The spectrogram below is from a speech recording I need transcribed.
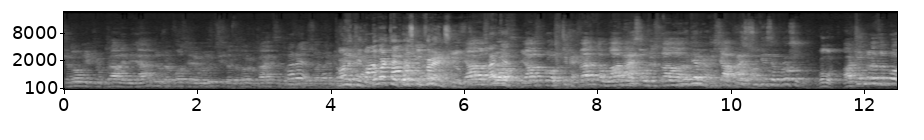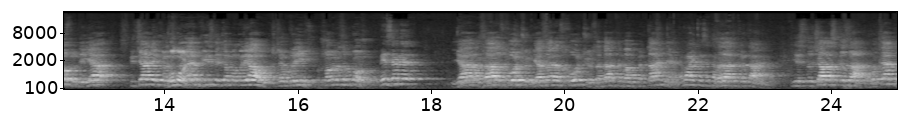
чиновники украли мільярди вже після революції, за якою українці Пере- заплатили сотні Пане мільйонів. Тіто, давайте прес-конференцію. Я вас Давайте. прошу, я вас прошу. Четверта влада, яка вже стала Володимир, десята. вас влада. сюди запрошую. Володь. А чому мене запрошуєте? Я спеціальний Володь. кореспондент візника меморіалу, ще українського. Що мене запрошуєте? Ви зараз Я зараз хочу, я зараз хочу задати вам питання, давайте задавайте. задати питання. И сначала сказать, вот это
